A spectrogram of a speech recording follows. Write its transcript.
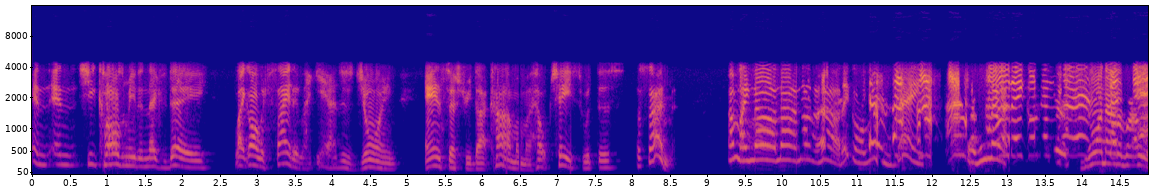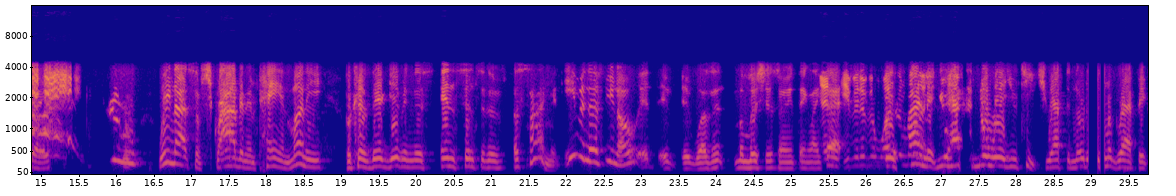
and and she calls me the next day, like all excited, like, yeah, I just joined Ancestry.com. I'm gonna help Chase with this assignment. I'm like, no, no, no, no, they gonna learn today. Like, we not going out of our way. Two, We're not subscribing and paying money because they're giving this insensitive assignment, even if you know it, it, it wasn't malicious or anything like and that even if it wasn't assignment, you have to know where you teach. You have to know the demographics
